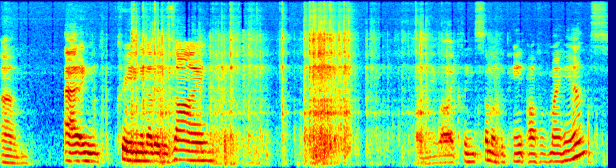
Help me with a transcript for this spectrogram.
um, adding, creating another design. While I clean some of the paint off of my hands.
